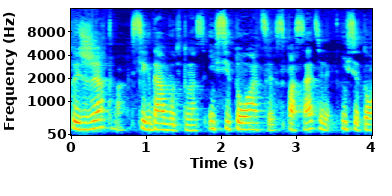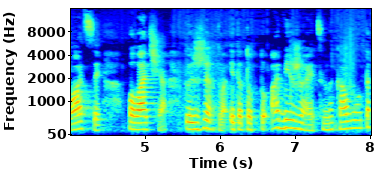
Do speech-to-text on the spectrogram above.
То есть жертва всегда будет у нас и в ситуации спасателя, и в ситуации палача. То есть жертва – это тот, кто обижается на кого-то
